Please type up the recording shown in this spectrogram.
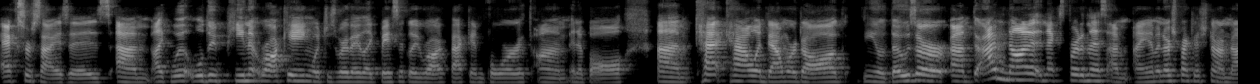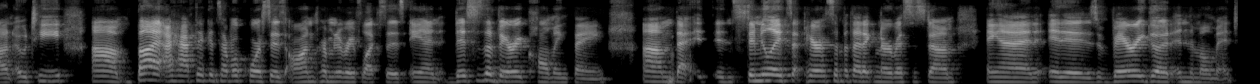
exercises um like we'll, we'll do peanut rocking which is where they like basically rock back and forth um in a ball. Um cat cow and downward dog you know those are um i'm not an expert in this. I'm i am a nurse practitioner. I'm not an ot um but i have taken several courses on primitive reflexes and this is a very calming thing um that it, it stimulates that parasympathetic nervous system and it is very good in the moment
